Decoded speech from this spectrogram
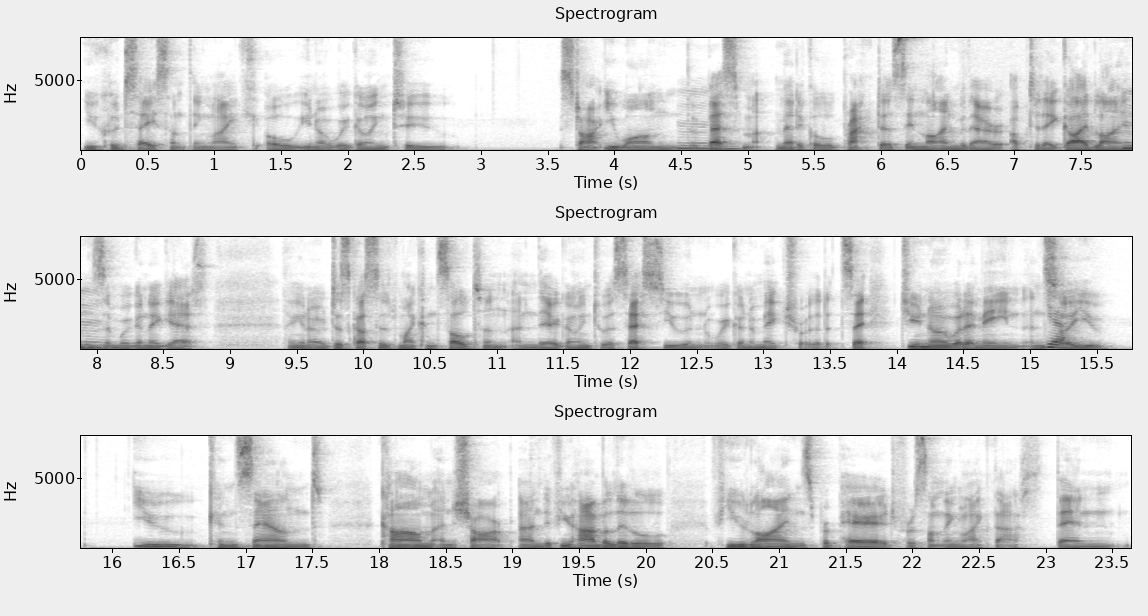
you could say something like oh you know we're going to start you on the mm. best medical practice in line with our up-to-date guidelines mm. and we're going to get you know discuss with my consultant and they're going to assess you and we're going to make sure that it's safe. Do you know what i mean? And so you you can sound calm and sharp and if you have a little few lines prepared for something like that then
